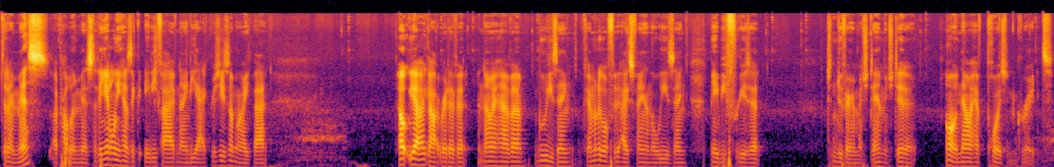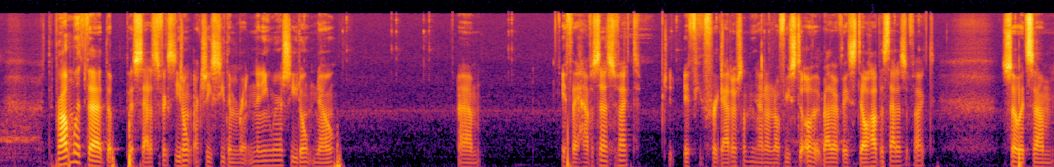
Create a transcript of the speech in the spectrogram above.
Did I miss? I probably missed. I think it only has like 85, 90 accuracy, something like that. Oh, yeah, I got rid of it. And now I have a Weezing. Okay, I'm going to go for the Ice Fang the Weezing. Maybe freeze it. Didn't do very much damage, did it? Oh, now I have Poison. Great. The problem with the, the, the status effects, you don't actually see them written anywhere, so you don't know um, if they have a status effect. If you forget or something, I don't know if you still, oh, rather if they still have the status effect. So it's um,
